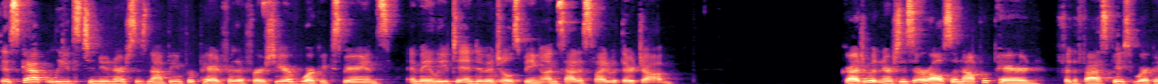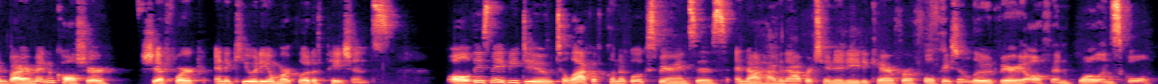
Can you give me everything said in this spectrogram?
This gap leads to new nurses not being prepared for their first year of work experience and may lead to individuals being unsatisfied with their job. Graduate nurses are also not prepared for the fast paced work environment and culture, shift work, and acuity and workload of patients. All of these may be due to lack of clinical experiences and not having the opportunity to care for a full patient load very often while in school.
